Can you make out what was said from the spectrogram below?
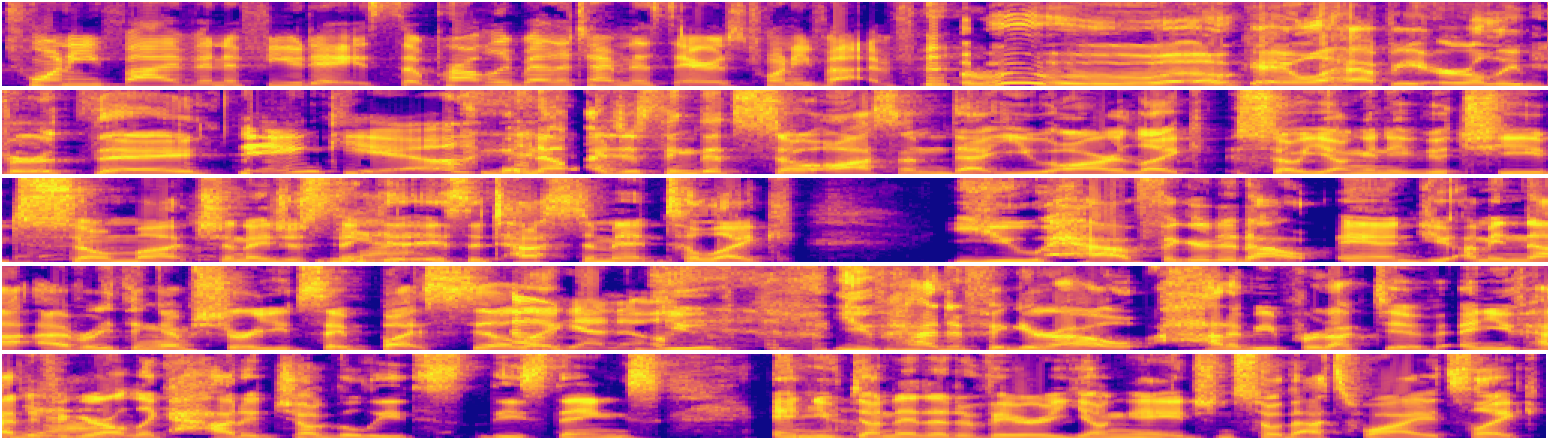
25 in a few days. So probably by the time this airs, 25. Ooh, okay. Well, happy early birthday. Thank you. But no, I just think that's so awesome that you are like so young and you've achieved so much. And I just think yeah. it is a testament to like you have figured it out. And you i mean not everything i'm sure you'd say but still oh, like yeah, no. you you've had to figure out how to be productive and you've had to figure out like how to juggle these these things and yeah. you've done it at a very young age. And so that's why it's like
